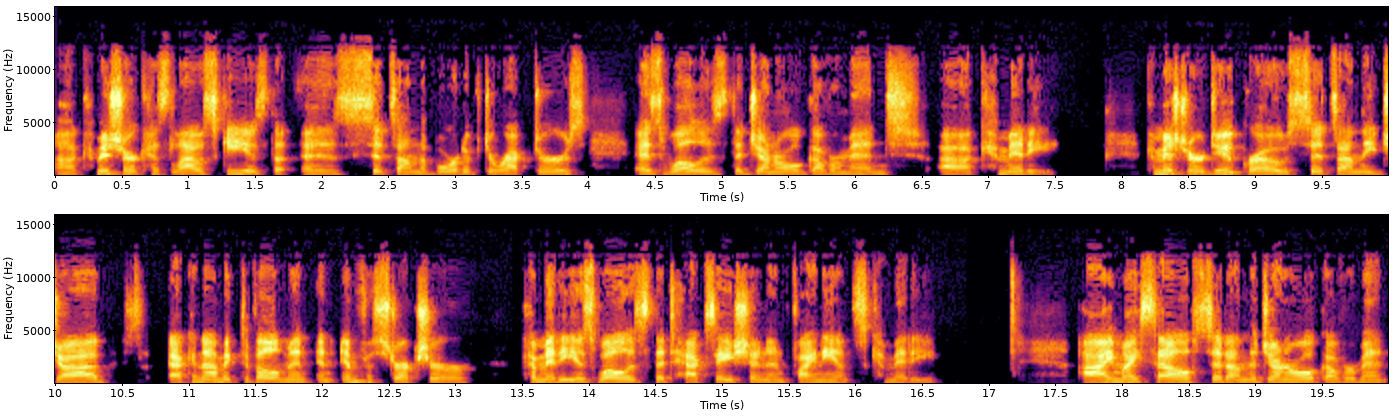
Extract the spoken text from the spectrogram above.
Uh, Commissioner Kozlowski is the, is, sits on the board of directors as well as the general government uh, committee. Commissioner Ducro sits on the Jobs, Economic Development, and Infrastructure Committee, as well as the Taxation and Finance Committee. I myself sit on the General Government,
